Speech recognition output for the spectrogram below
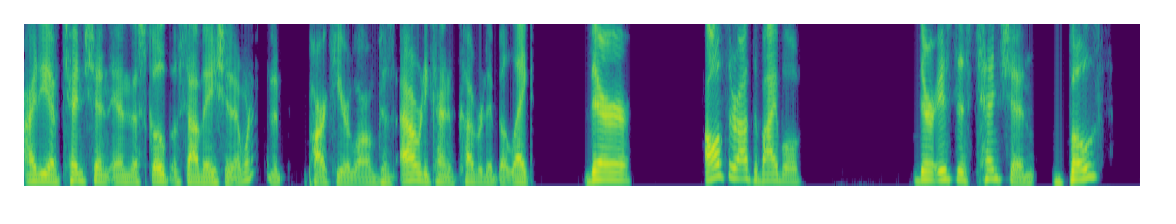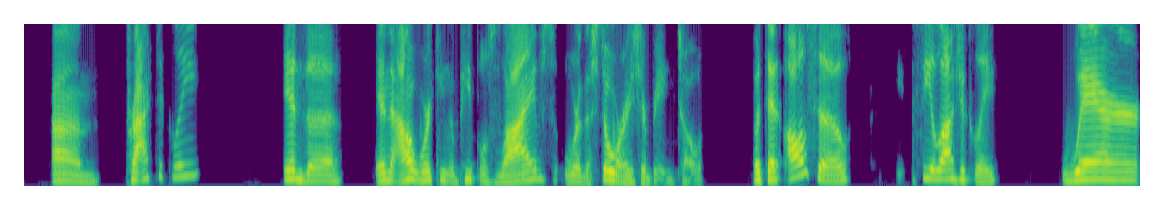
idea of tension and the scope of salvation. And we're not going to park here long because I already kind of covered it, but like there, all throughout the Bible, there is this tension, both um, practically in the in the outworking of people's lives where the stories are being told, but then also theologically where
